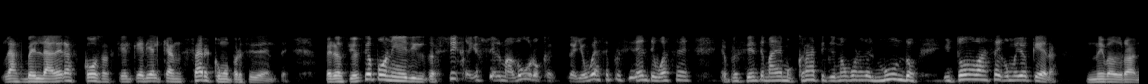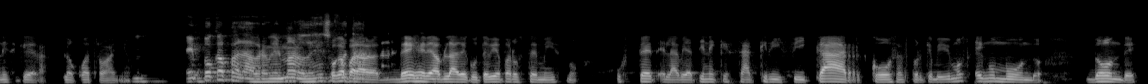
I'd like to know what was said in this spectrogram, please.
Las verdaderas cosas que él quería alcanzar como presidente. Pero si él se oponía y dijo que sí, que yo soy el maduro, que, que yo voy a ser presidente voy a ser el presidente más democrático y más bueno del mundo y todo va a ser como yo quiera, no iba a durar ni siquiera los cuatro años. En pocas palabras, mi hermano, deje su deje de hablar de que usted vive para usted mismo. usted en la vida tiene que sacrificar cosas porque vivimos en un mundo donde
